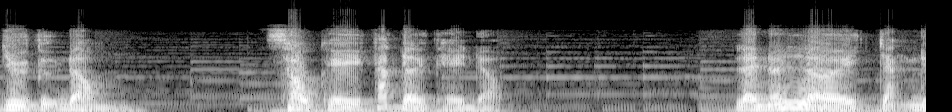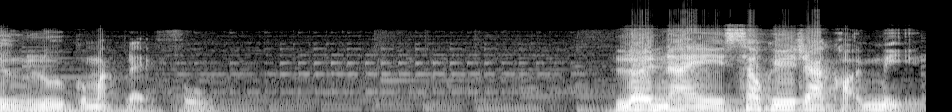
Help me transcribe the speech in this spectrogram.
Dư tử đồng Sau khi phát lời thề độc lại nói lời chặn đường lui của mặt đại phu. Lời này sau khi ra khỏi miệng,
